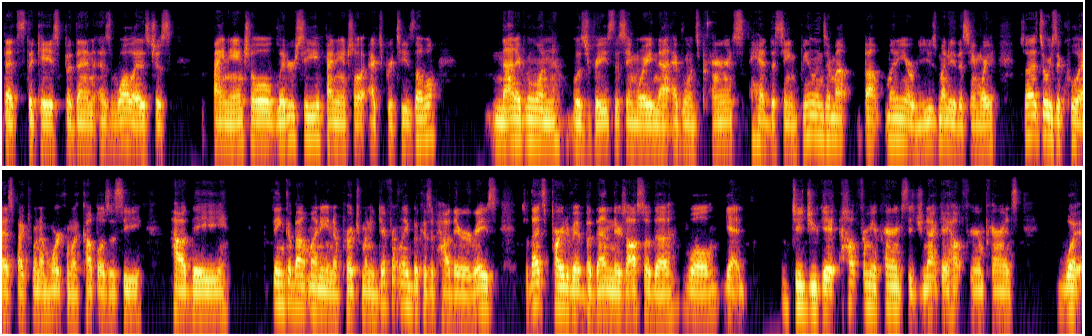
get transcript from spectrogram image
that's the case, but then as well as just financial literacy, financial expertise level. Not everyone was raised the same way. Not everyone's parents had the same feelings about, about money or use money the same way. So that's always a cool aspect when I'm working with couples to see how they think about money and approach money differently because of how they were raised. So that's part of it. But then there's also the, well, yeah, did you get help from your parents? Did you not get help from your parents? What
